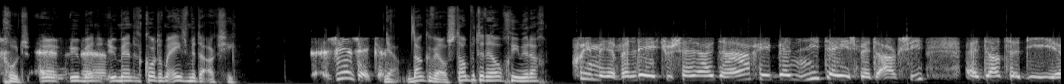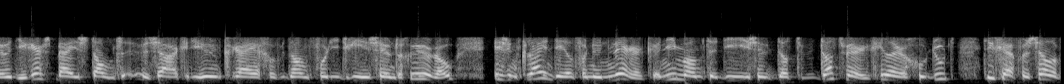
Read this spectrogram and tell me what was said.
goed. u, u, bent, u bent het kortom eens met de actie? Zeer zeker. Ja, dank u wel. Stam.nl, goedemiddag. Goedemiddag, Van Leetjes uit Den Haag. Ik ben het niet eens met de actie. En dat eh, die, uh, die rechtsbijstandzaken die hun krijgen dan voor die 73 euro... is een klein deel van hun werk. En iemand die ze, dat, dat werk heel erg goed doet... die krijgt vanzelf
